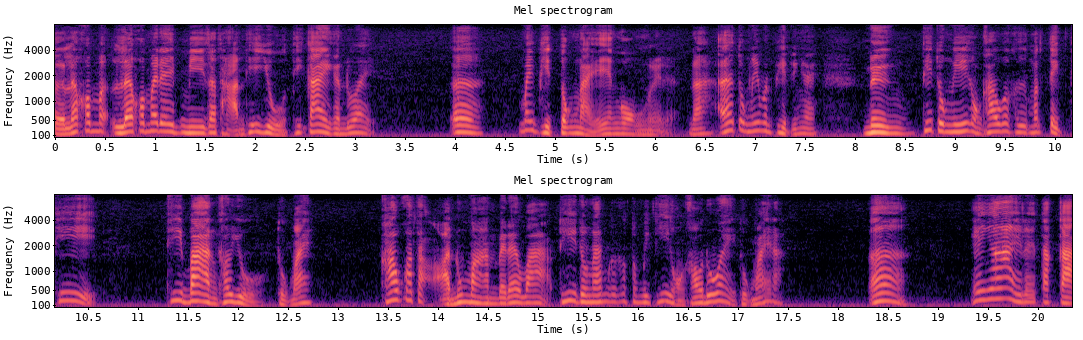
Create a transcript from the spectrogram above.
อ แล้วก็แล้วก็ไม่ได้มีสถานที่อยู่ที่ใกล้กันด้วย เออ ไม่ผิดตรงไหนยังงงเลยนะเอ้ตรงนี้มันผิดยังไงหนึ่งที่ตรงนี้ของเขาก็คือมันติดที่ที่บ้านเขาอยู่ ถูกไหมเขาก็จะอนุมานไปได้ว่า ที่ตรงนั้นมันก็ต้องมีที่ของเขาด้วย ถูกไหมล่ะ เออ ง่าย ๆ เลยตะกะ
